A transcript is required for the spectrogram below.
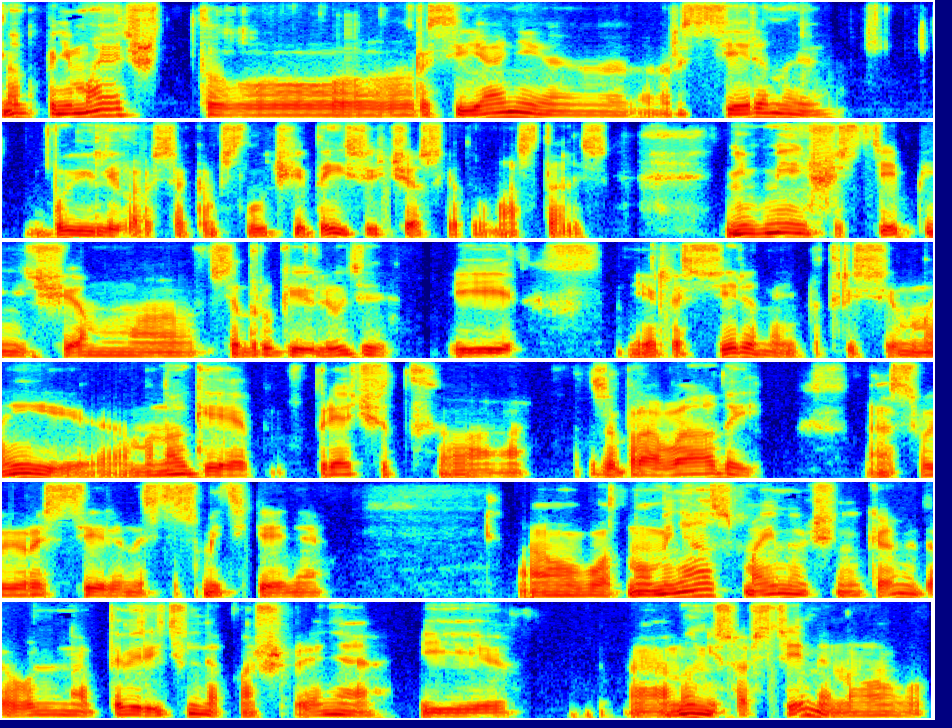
Надо понимать, что россияне растеряны были, во всяком случае, да и сейчас, я думаю, остались не в меньшей степени, чем э, все другие люди. И, и растеряны, и потрясены. Многие прячут э, за бравадой свою растерянность и смятение. А, вот. Но у меня с моими учениками довольно доверительные отношения. И, ну, не со всеми, но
